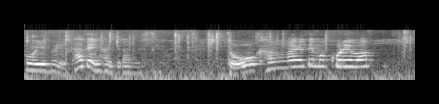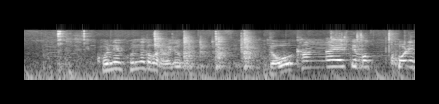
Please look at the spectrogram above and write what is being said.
こういう風に縦に入ってたんですよ。どう考えてもこれはこれこんなところに置いとこう。どう考えてもこれ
